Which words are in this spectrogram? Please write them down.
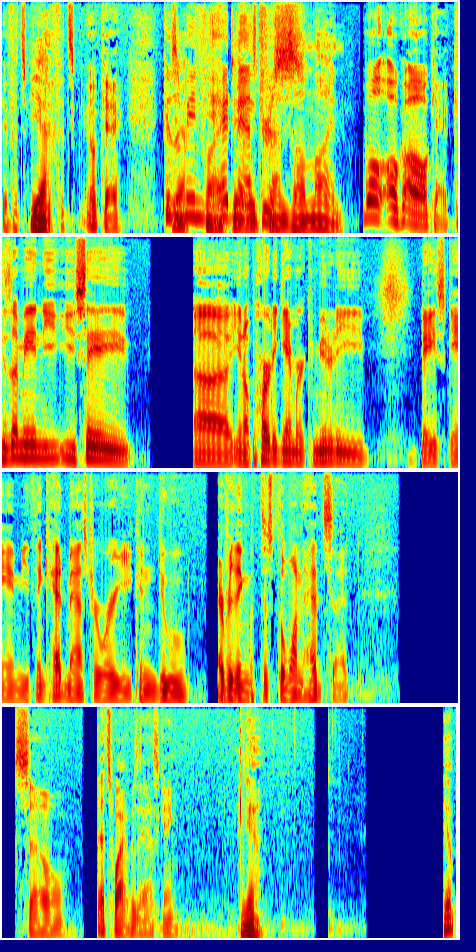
if it's Yeah. if it's okay. Because I mean, five to eight headmasters. online. Well, oh, oh, okay. Because I mean, you, you say, uh, you know, party game or community based game. You think headmaster, where you can do everything with just the one headset. So that's why I was asking. Yeah. Yep,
